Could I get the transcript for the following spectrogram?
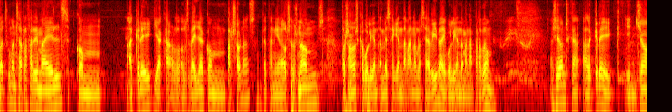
vaig començar a referir-me a ells com a Craig i a Carl. Els veia com persones que tenien els seus noms, persones que volien també seguir endavant amb la seva vida i volien demanar perdó. Així doncs que el Craig i jo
